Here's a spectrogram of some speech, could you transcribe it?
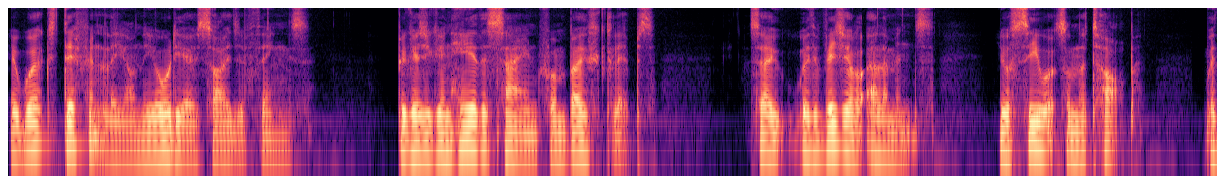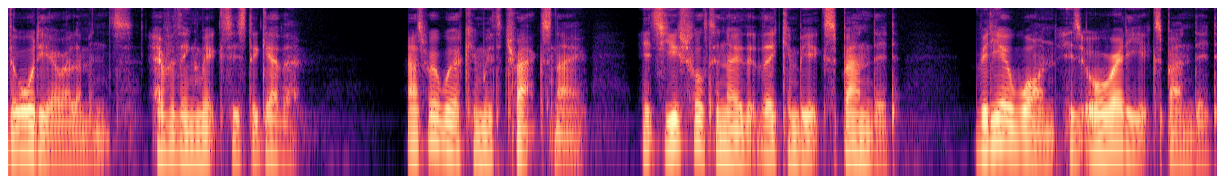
It works differently on the audio sides of things, because you can hear the sound from both clips. So, with visual elements, you'll see what's on the top. With audio elements, everything mixes together. As we're working with tracks now, it's useful to know that they can be expanded. Video 1 is already expanded,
